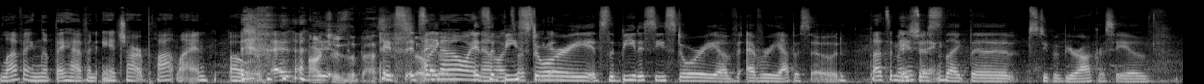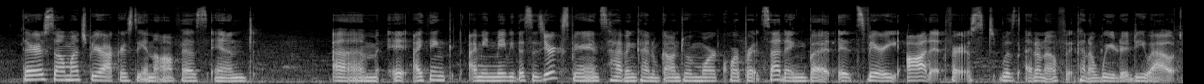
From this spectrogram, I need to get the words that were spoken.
loving that they have an HR plotline. Oh, eh, it- Archer's the best. It's it's So like I know, I it's know, the B it's supposed to be story. It's the B to C story of every episode. That's amazing It's just like the stupid bureaucracy of There's so much bureaucracy in the office, and um, it, I think, I mean, maybe this is your experience having kind of gone to a more corporate setting, but it's very odd at first. Was I don't know if it kind of weirded you out.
